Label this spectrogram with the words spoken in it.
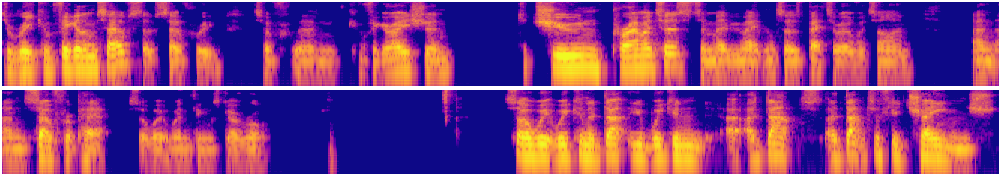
to reconfigure themselves, so self self um, configuration, to tune parameters to maybe make themselves better over time, and and self repair. So when, when things go wrong. So we, we can adapt we can uh, adapt adaptively change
